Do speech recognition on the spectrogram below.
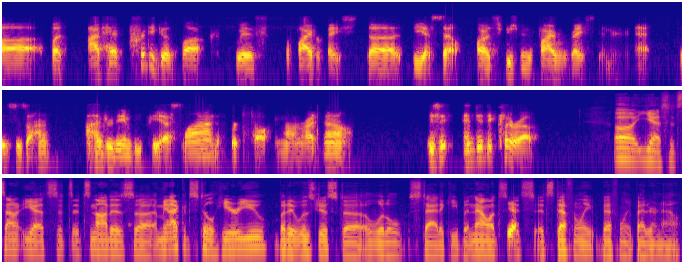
Uh, but I've had pretty good luck with the fiber-based uh, DSL, or excuse me, the fiber-based internet. This is a 100 Mbps line that we're talking on right now. Is it? And did it clear up? Uh, yes, it sound yeah, it's it's it's not as uh, I mean I could still hear you, but it was just uh, a little staticky. But now it's Yeah. it's it's definitely definitely better now.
